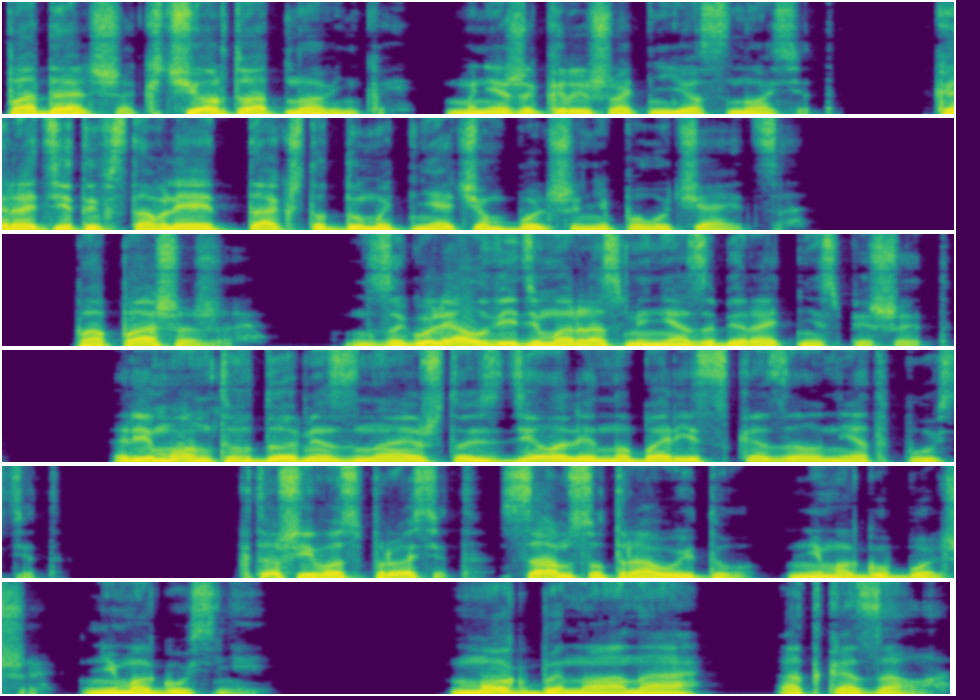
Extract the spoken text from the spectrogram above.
Подальше, к черту от новенькой. Мне же крышу от нее сносит. Коротит и вставляет так, что думать ни о чем больше не получается. Папаша же загулял, видимо, раз меня забирать не спешит. Ремонт в доме знаю, что сделали, но Борис сказал, не отпустит. Кто ж его спросит? Сам с утра уйду. Не могу больше. Не могу с ней. Мог бы, но она отказала.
